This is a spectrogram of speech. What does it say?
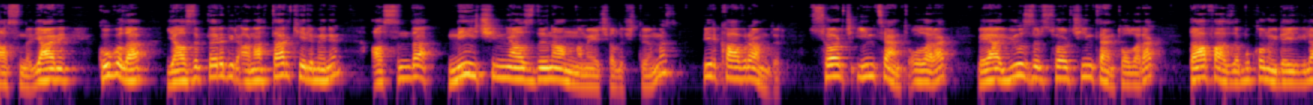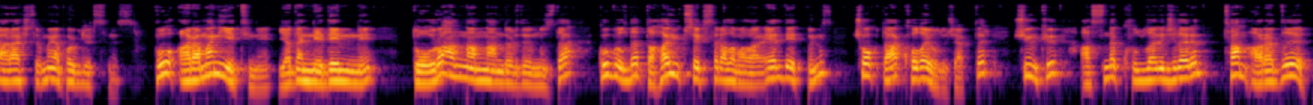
aslında. Yani Google'a yazdıkları bir anahtar kelimenin aslında ne için yazdığını anlamaya çalıştığımız bir kavramdır. Search intent olarak veya user search intent olarak daha fazla bu konuyla ilgili araştırma yapabilirsiniz. Bu arama niyetini ya da nedenini doğru anlamlandırdığımızda Google'da daha yüksek sıralamalar elde etmemiz çok daha kolay olacaktır. Çünkü aslında kullanıcıların tam aradığı,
